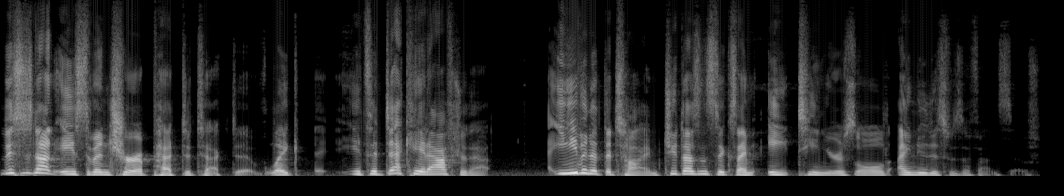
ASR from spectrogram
This is not Ace Ventura Pet Detective. Like, it's a decade after that. Even at the time, 2006, I'm 18 years old. I knew this was offensive.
